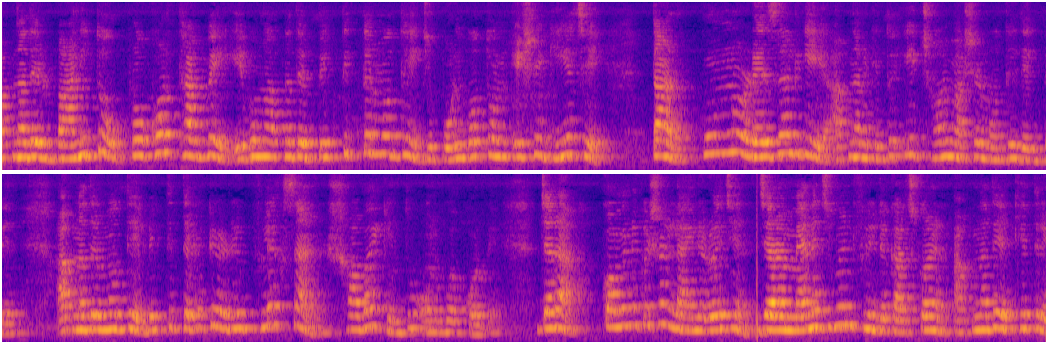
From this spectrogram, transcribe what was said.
আপনাদের বাণী তো প্রখর থাকবে এবং আপনাদের ব্যক্তিত্বের মধ্যেই যে পরিবর্তন এসে গিয়েছে তার পূর্ণ রেজাল্ট গিয়ে আপনারা কিন্তু এই ছয় মাসের মধ্যে দেখবেন। আপনাদের মধ্যে ব্যক্তিত্বের একটা রিফ্লেকশন সবাই কিন্তু অনুভব করবে। যারা কমিউনিকেশন লাইনে রয়েছেন, যারা ম্যানেজমেন্ট ফিল্ডে কাজ করেন, আপনাদের ক্ষেত্রে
